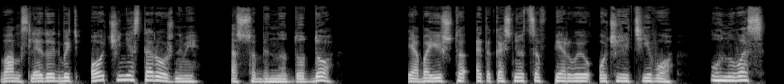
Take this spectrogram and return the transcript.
Вам следует быть очень осторожными, особенно Додо. Я боюсь, что это коснется в первую очередь его. Он у вас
